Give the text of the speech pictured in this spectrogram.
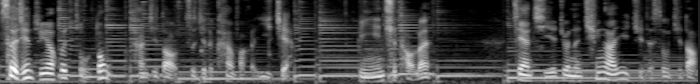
社群成员会主动谈及到自己的看法和意见，并引起讨论，这样企业就能轻而易举地收集到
